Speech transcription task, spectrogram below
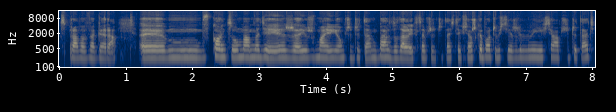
sprawę Wegera. W końcu mam nadzieję, że już w maju ją przeczytam. Bardzo dalej chcę przeczytać tę książkę, bo oczywiście, jeżeli bym jej nie chciała przeczytać,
